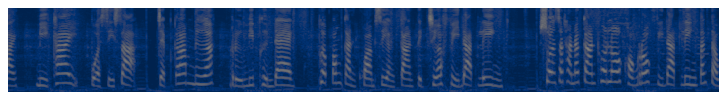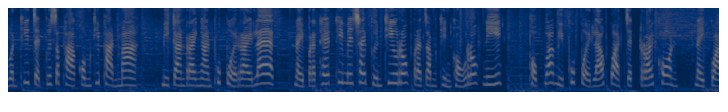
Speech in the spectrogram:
าย มีไข้ ปวดศีรษะ เจ็บกล้ามเนื้อ หรือมีผื่นแดง เพื่อป้องกันความเสี่ยงการติดเชื้อฝีดาดลิง ส่วนสถานการณ์ทั่วโลกของโรคฝีดาดลิง ตั้งแต่วันที่ 7 พฤษภาคมที่ผ่านมา มีการรายงานผู้ป่วยรายแรก ในประเทศที่ไม่ใช่พื้นที่โรคประจำถิ่นของโรคนี้พบว่ามีผู้ป่วยแล้วกว่า 700 คน ในกว่า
